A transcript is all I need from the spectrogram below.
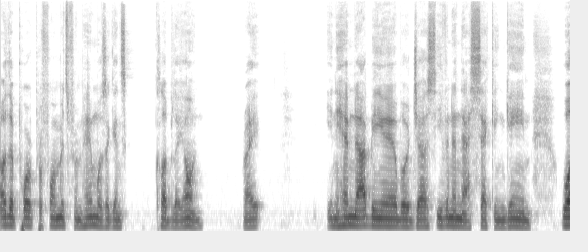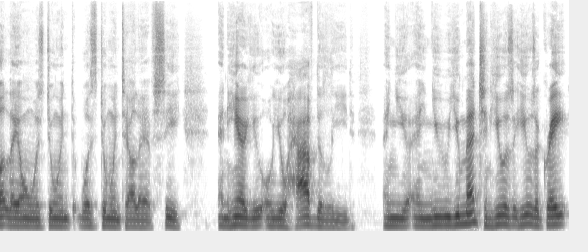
other poor performance from him was against Club Leon, right? In him not being able to adjust, even in that second game, what Leon was doing was doing to LAFC, and here you you have the lead and you and you you mentioned he was he was a great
